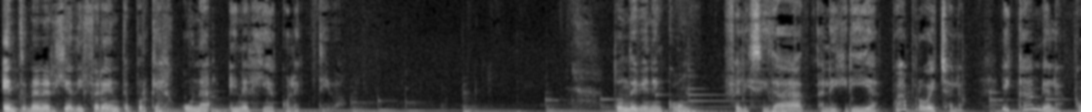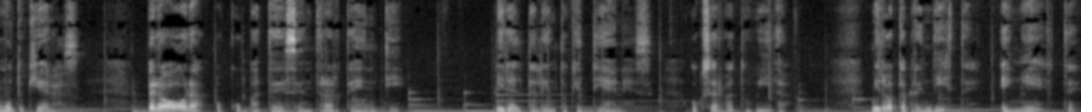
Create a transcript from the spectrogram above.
entra una energía diferente porque es una energía colectiva, donde vienen con felicidad, alegría, pues aprovechala y cámbiala como tú quieras. Pero ahora ocúpate de centrarte en ti. Mira el talento que tienes. Observa tu vida. Mira lo que aprendiste en este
